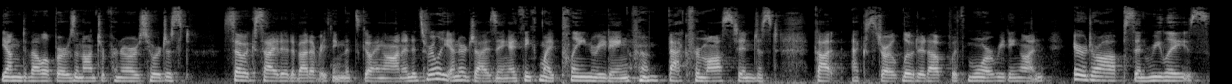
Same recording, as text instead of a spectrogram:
young developers and entrepreneurs who are just so excited about everything that's going on. And it's really energizing. I think my plane reading from back from Austin just got extra loaded up with more reading on airdrops and relays.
